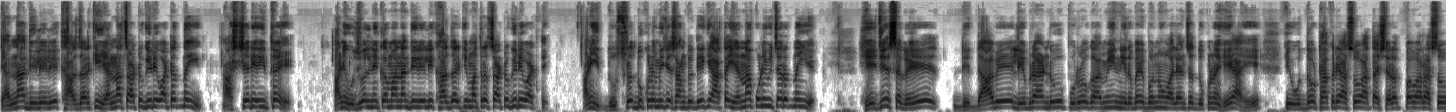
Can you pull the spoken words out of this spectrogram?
त्यांना दिलेली खासदारकी यांना चाटुगिरी वाटत नाही. आश्चर्य इथं आहे. आणि उज्ज्वल निकमांना दिलेली खासदारकी मात्र चाटुगिरी वाटते. आणि दुसरं दुखणं मी जे सांगतो ते की आता यांना कोणी विचारत नाहीये. हे जे सगळे डावे लेब्रांडू पुरोगामी निर्भय बनूवाल्यांचं दुखणं हे आहे की उद्धव ठाकरे असो आता शरद पवार असो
